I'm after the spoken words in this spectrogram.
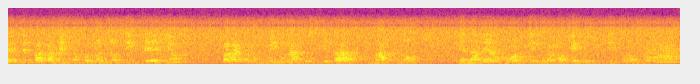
Este Parlamento con nuestro criterio para construir una sociedad más no, llena de amor, que es el amor que Jesucristo nos ha dado.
